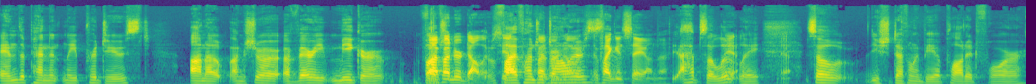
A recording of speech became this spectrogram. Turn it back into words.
independently produced on a, I'm sure, a very meager Five budget. hundred dollars. yeah, $500? if I can say on the. Absolutely. yeah. So you should definitely be applauded for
